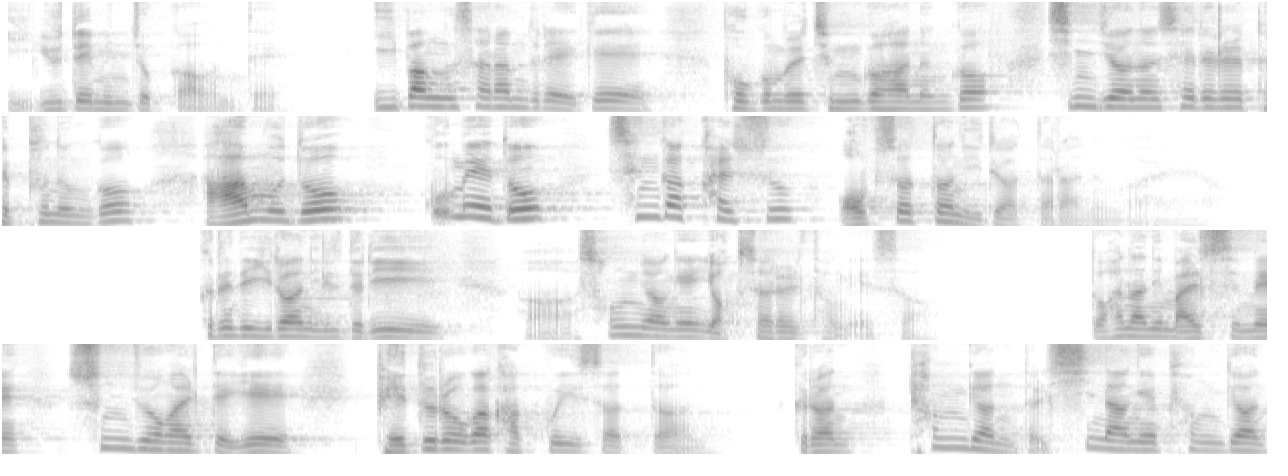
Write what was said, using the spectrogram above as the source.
이 유대 민족 가운데 이방 사람들에게 복음을 증거하는 거, 심지어는 세례를 베푸는 거 아무도 꿈에도 생각할 수 없었던 일이었다라는 거예요. 그런데 이러한 일들이 어, 성령의 역사를 통해서 또 하나님 말씀에 순종할 때에 베드로가 갖고 있었던 그런 편견들, 신앙의 편견,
